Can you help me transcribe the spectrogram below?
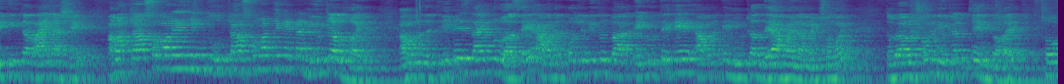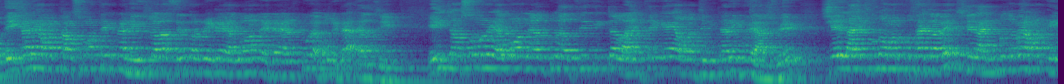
এই তিনটা লাইন আসে আমার ট্রান্সফরমারে কিন্তু ট্রান্সফরমার থেকে একটা নিউট্রাল হয়। আমাদের যে থ্রি ফেজ লাইনগুলো আছে, আমাদের পল্লী বিদ্যুৎ বা এগুলো থেকে আমাদেরকে নিউট্রাল দেওয়া হয় না অনেক সময়। তবে অনেক সময় নিউট্রাল চেঞ্জ হয়। তো এইখানে আমার ট্রান্সফরমার থেকে একটা নিউট্রাল আছে, ধরেন এটা এল ওয়ান এটা এল টু এবং এটা L3 এই ট্রান্সফরমারে L1 L2 L3 তিনটা লাইন থেকে আমার যে মিটারিং হয়ে আসবে, সেই লাইনগুলো আমার কোথায় যাবে? সেই লাইনগুলো যাবে আমার এই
